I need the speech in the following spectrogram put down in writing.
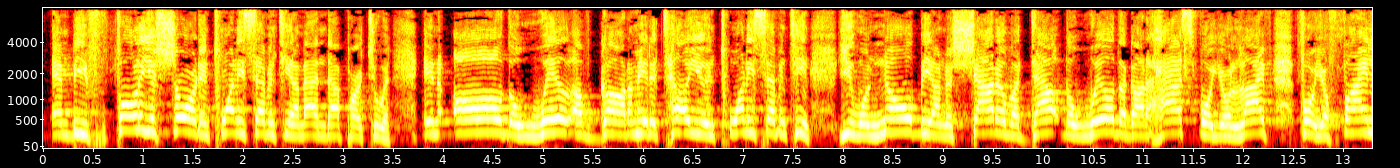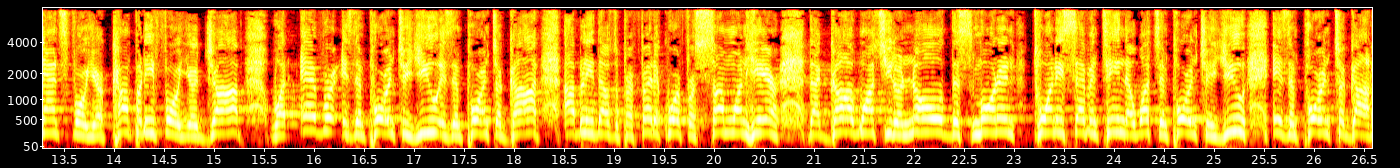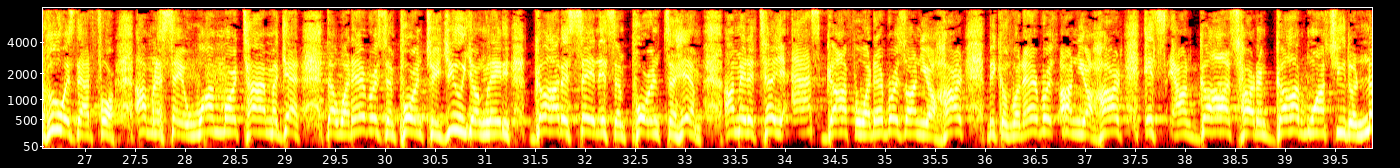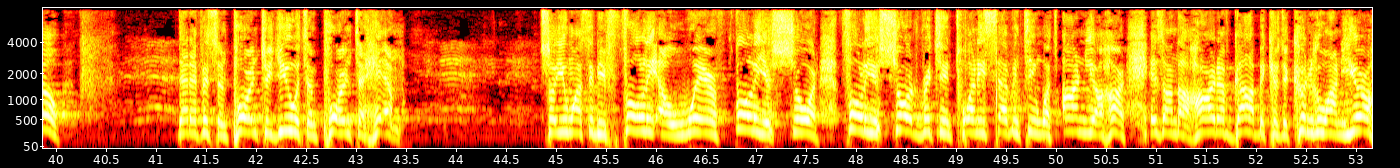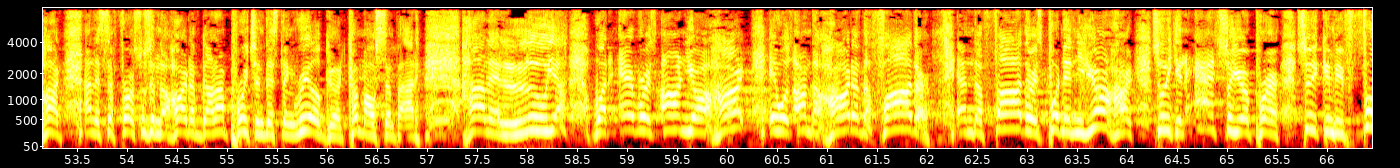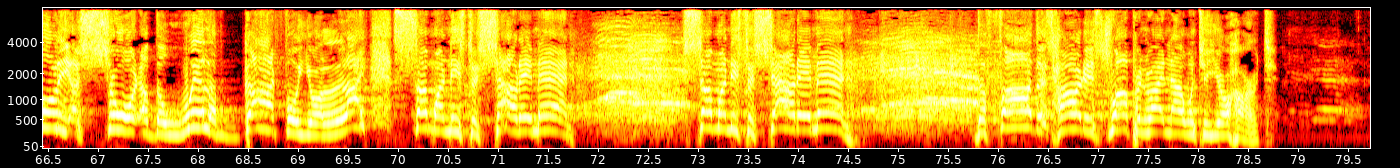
and be fully assured in 2017. I'm adding that part to it. In all the will of God. I'm here to tell you in 2017, you will know beyond a shadow of a doubt the will that God has for your life, for your finance, for your company, for your job. Whatever is important to you is important to God. I believe that was a prophetic word for someone here that God wants you to know this morning, 2017, that what's important to you is important to God. Who is that for? I'm going to say it one more time again, that whatever is important to you, young lady, God is saying it's important to him. I'm here to tell you, ask God for whatever is on your heart because whatever is on your heart, it's on God's heart and God wants you to know that if it's important to you, it's important to him. So you want to be fully aware, fully assured, fully assured, rich in 2017. What's on your heart is on the heart of God because it couldn't go on your heart unless the first was in the heart of God. I'm preaching this thing real good. Come on, somebody. Hallelujah. Whatever is on your heart, it was on the heart of the Father. And the Father is putting in your heart so he can answer your prayer, so you can be fully assured of the will of God for your life. Someone needs to shout amen. Someone needs to shout amen. The Father's heart is dropping right now into your heart.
